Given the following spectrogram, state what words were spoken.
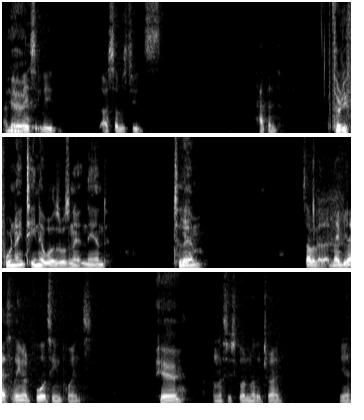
and then Yeah. basically our substitutes happened. 34-19 it was, wasn't it, in the end? To Yeah. them. Something like that. Maybe less. I think we had fourteen points, Yeah. unless we scored another try. Yeah.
